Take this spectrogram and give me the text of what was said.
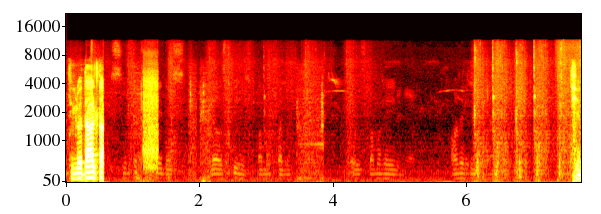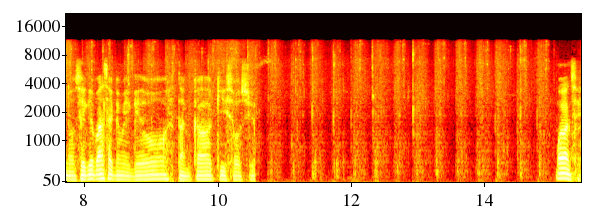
Silueta alta. No sé qué pasa, que me quedo estancado aquí, socio. Muévanse.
